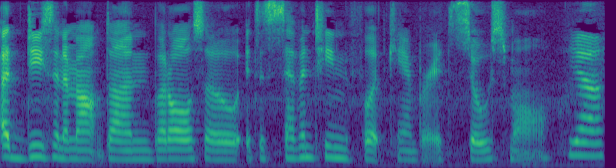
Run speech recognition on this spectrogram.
a decent amount done but also it's a 17 foot camper. It's so small. Yeah.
